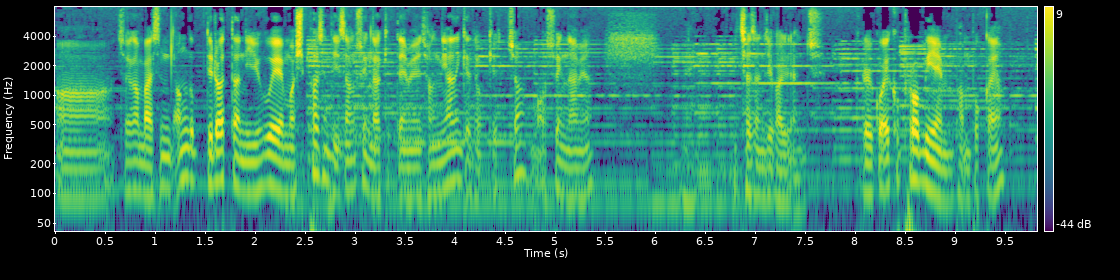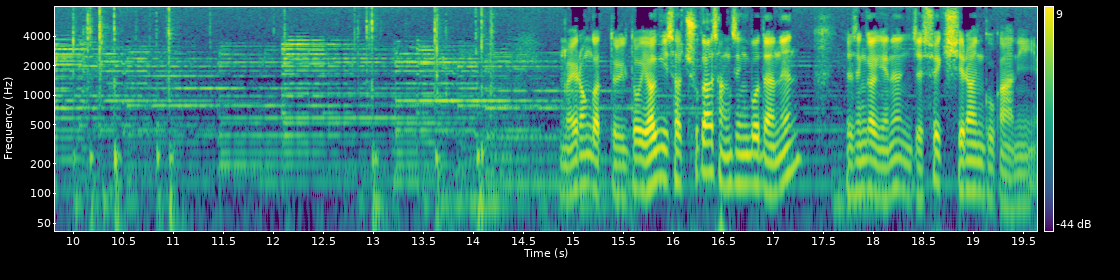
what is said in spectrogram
어, 제가 말씀 언급드렸던 이후에 뭐 10% 이상 수익 났기 때문에 정리하는 게 좋겠죠. 뭐 수익 나면 2차 전지 관련주 그리고 에코프로비엠 한번 볼까요? 뭐 이런 것들도 여기서 추가 상승보다는 제 생각에는 이제 수익 실현 구간이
